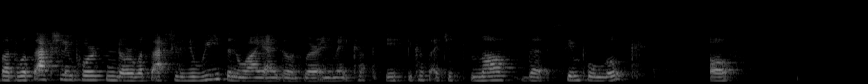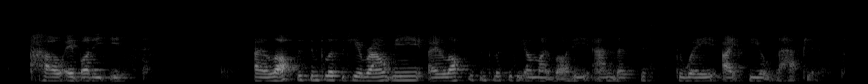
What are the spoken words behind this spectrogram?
but what's actually important or what's actually the reason why I don't wear any makeup is because I just love the simple look of how a body is. I love the simplicity around me, I love the simplicity on my body, and that is the way I feel the happiest.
